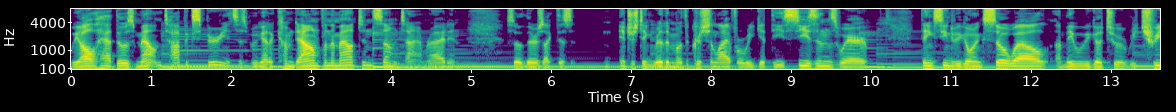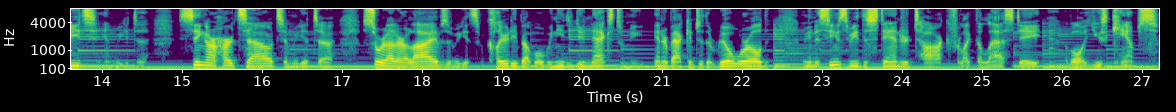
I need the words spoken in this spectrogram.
we all have those mountaintop experiences. We got to come down from the mountain sometime, right? And so there's like this interesting rhythm of the Christian life where we get these seasons where things seem to be going so well. Uh, maybe we go to a retreat and we get to sing our hearts out and we get to sort out our lives and we get some clarity about what we need to do next when we enter back into the real world. I mean, it seems to be the standard talk for like the last day of all youth camps,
